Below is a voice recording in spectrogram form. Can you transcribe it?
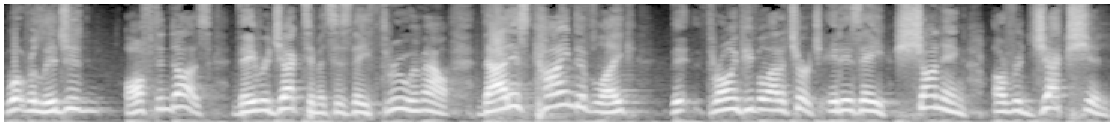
what religion often does. They reject him. It says they threw him out. That is kind of like throwing people out of church. It is a shunning, a rejection.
